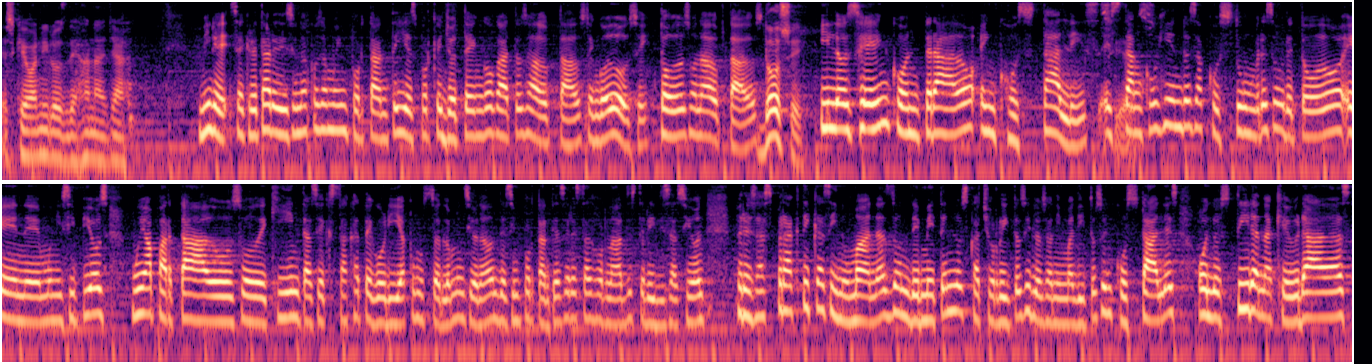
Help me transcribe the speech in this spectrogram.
es que van y los dejan allá. Mire, secretario, dice una cosa muy importante y es porque yo tengo gatos adoptados, tengo 12, todos son adoptados. 12. Y los he encontrado en costales, están cogiendo esa costumbre, sobre todo en eh, municipios muy apartados o de quinta, sexta categoría, como usted lo menciona, donde es importante hacer estas jornadas de esterilización, pero esas prácticas inhumanas donde meten los cachorritos y los animalitos en costales o los tiran a quebradas,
